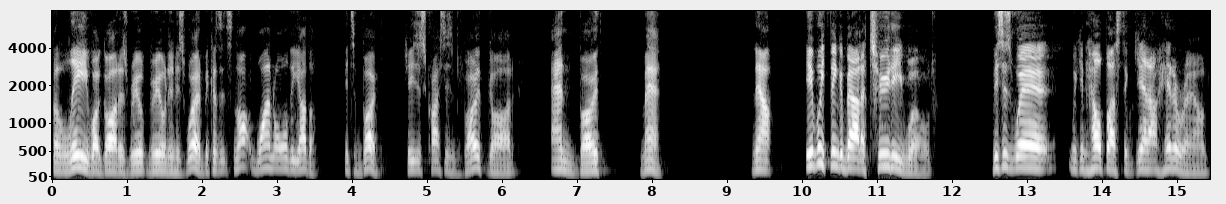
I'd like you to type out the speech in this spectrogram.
believe what God has revealed in His Word because it's not one or the other, it's both. Jesus Christ is both God and both man. Now, if we think about a 2D world, this is where we can help us to get our head around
